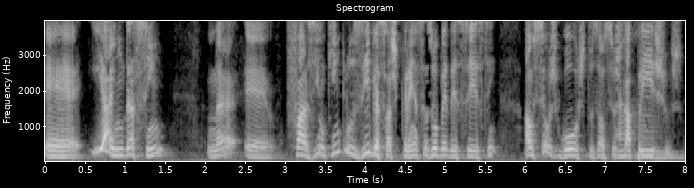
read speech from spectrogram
É, e ainda assim, né, é, faziam que, inclusive, essas crenças obedecessem aos seus gostos, aos seus caprichos.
